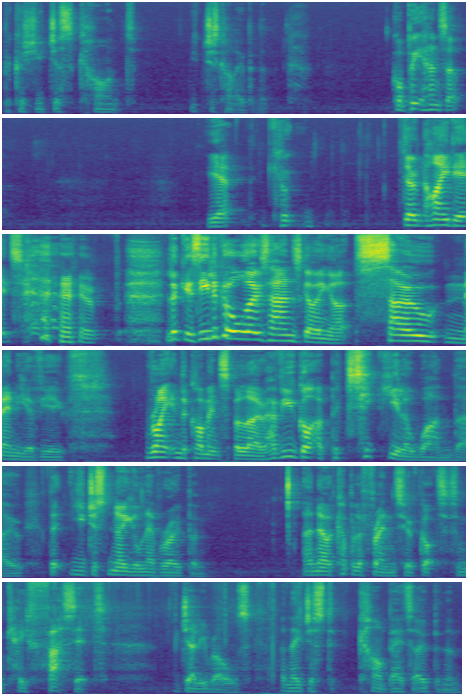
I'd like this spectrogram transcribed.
because you just can't you just can't open them? Go on, put your hands up. Yeah. Don't hide it. look, see, look at all those hands going up. So many of you. Write in the comments below. Have you got a particular one though that you just know you'll never open? I know a couple of friends who have got some Kaffe Fassett jelly rolls and they just can't bear to open them.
